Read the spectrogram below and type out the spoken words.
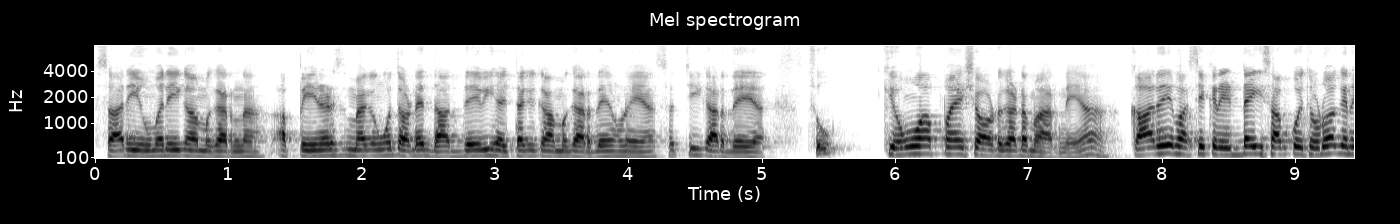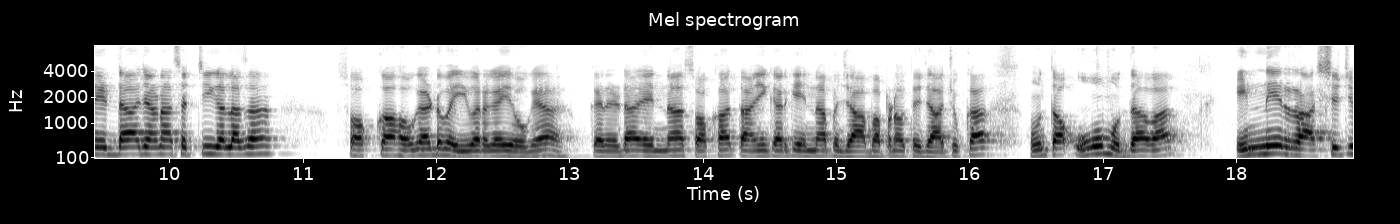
ਸਾਰੀ ਉਮਰ ਹੀ ਕੰਮ ਕਰਨਾ। ਆ ਪੇਰੈਂਟਸ ਮੈਂ ਕਹੂੰਗਾ, ਤੁਹਾਡੇ ਦਾਦੇ ਵੀ ਹਜੇ ਤੱਕ ਕੰਮ ਕਰਦੇ ਹੋਣੇ ਆ, ਸੱਚੀ ਕਰਦੇ ਆ। ਸੋ ਕਿਉਂ ਆਪਾਂ ਇਹ ਸ਼ਾਰਟਕਟ ਮਾਰਨੇ ਆ? ਕਾਦੇ ਵਾਸਤੇ ਕੈਨੇਡਾ ਹੀ ਸਭ ਕੁਝ ਥੋੜਾ ਕੈਨੇਡਾ ਜਾਣਾ ਸੱਚੀ ਗੱਲ ਆ ਸਾਂ? ਸੌਖਾ ਹੋ ਗਿਆ ਦੁਬਈ ਵਰਗਾ ਹੀ ਹੋ ਗਿਆ। ਕੈਨੇਡਾ ਇੰਨਾ ਸੌਖਾ, ਤਾਂ ਹੀ ਕਰਕੇ ਇੰਨਾ ਪੰਜਾਬ ਆਪਣਾ ਉੱਤੇ ਜਾ ਚੁੱਕਾ। ਹੁਣ ਤਾਂ ਉਹ ਮੁੱਦਾ ਵਾ, ਇੰਨੇ ਰਸ਼ 'ਚ,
